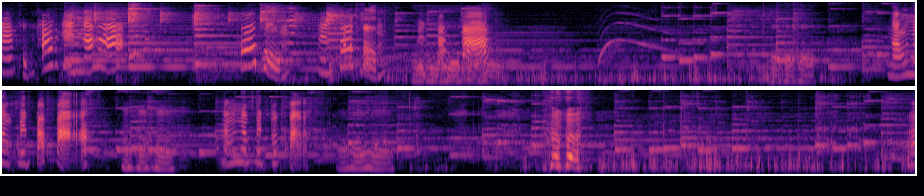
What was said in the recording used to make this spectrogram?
นายผมภาพเองนะฮะภาพผมเป็นภาพผมเป็นป๊าป๊าฮ่าฮ่าฮ่าน้องยังเป็นป้าป๋า น้องยังเป็นป้าป๋าฮ่าฮ่าฮ่าโอ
